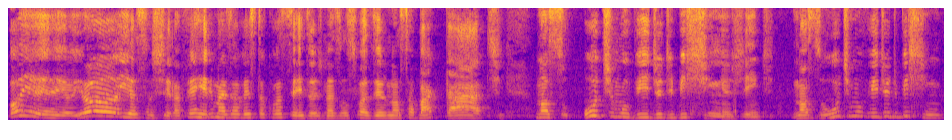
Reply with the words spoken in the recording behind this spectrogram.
Oi, oi, oi, oi, eu sou Sheila Ferreira e mais uma vez estou com vocês. Hoje nós vamos fazer o nosso abacate, nosso último vídeo de bichinho, gente. Nosso último vídeo de bichinho,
